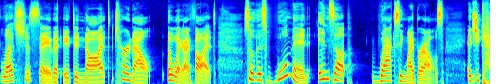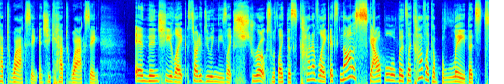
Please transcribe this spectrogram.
let's just say that it did not turn out the way I thought. So this woman ends up waxing my brows, and she kept waxing and she kept waxing and then she like started doing these like strokes with like this kind of like it's not a scalpel but it's like kind of like a blade that's t-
